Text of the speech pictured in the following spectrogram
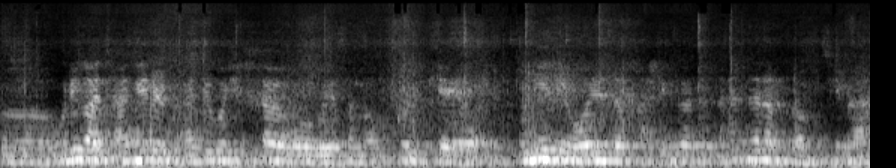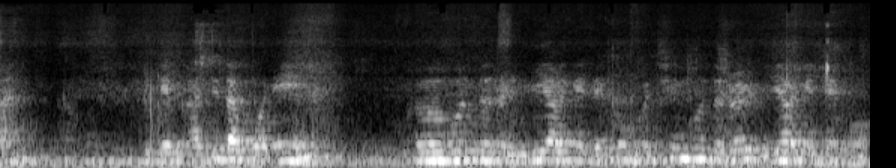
어, 우리가 장애를 가지고 싶다고 해서 막 그렇게 본인이 원해서 가진 것은 한 사람도 없지만 이렇게 가지다 보니 그분들을 이해하게 되고 그 친구들을 이해하게 되고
